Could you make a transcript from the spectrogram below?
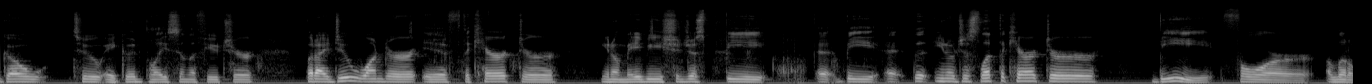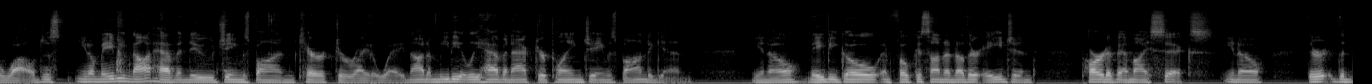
go to a good place in the future, but I do wonder if the character, you know, maybe should just be, uh, be, uh, the, you know, just let the character be for a little while. Just, you know, maybe not have a new James Bond character right away, not immediately have an actor playing James Bond again. You know, maybe go and focus on another agent part of MI6. You know, there the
